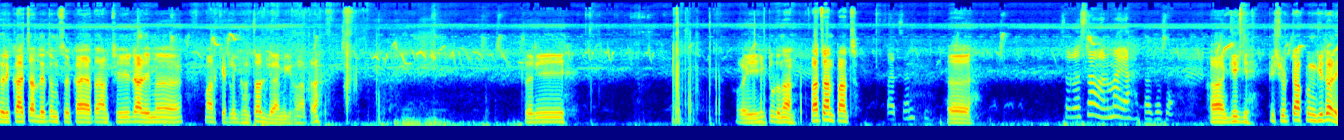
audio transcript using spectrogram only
तरी काय चाललंय तुमचं? काय आता आमची डाळिंब मार्केटला घेऊन चालली आम्ही घेऊन आता. तरी ही तोडून आण. पाच आण पाच. अं, सगळं सामान माझ्या हातातच आहे. हा घे घे. पिशवीत टाकून घे अशी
